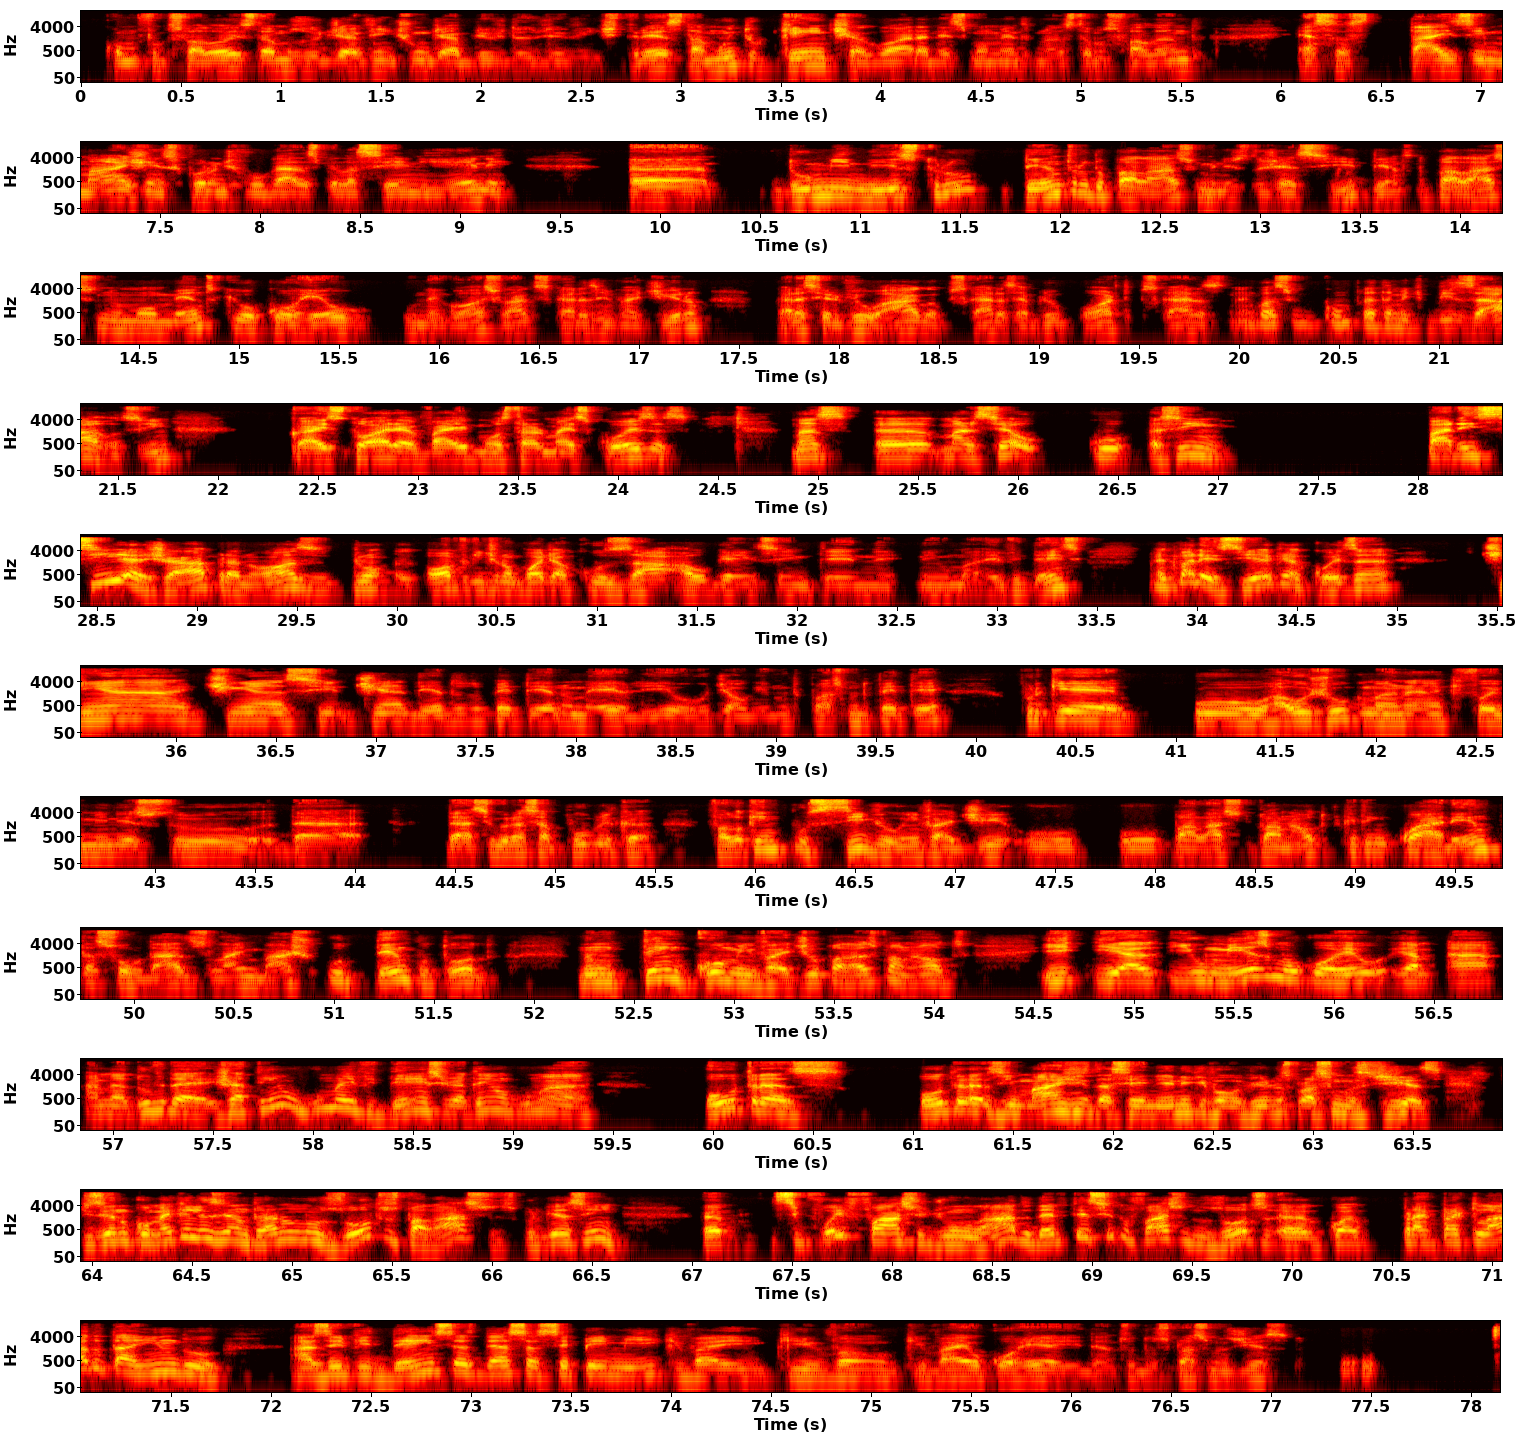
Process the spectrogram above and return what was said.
como o Fux falou, estamos no dia 21 de abril de 2023, está muito quente agora, nesse momento que nós estamos falando, essas tais imagens que foram divulgadas pela CNN uh, do ministro dentro do palácio, o ministro do GSI, dentro do palácio, no momento que ocorreu o negócio lá, que os caras invadiram, o cara serviu água para os caras, abriu porta para os caras, um negócio completamente bizarro, assim. A história vai mostrar mais coisas, mas, uh, Marcel, assim, parecia já para nós, óbvio que a gente não pode acusar alguém sem ter nenhuma evidência, mas parecia que a coisa tinha tinha tinha dedo do PT no meio ali ou de alguém muito próximo do PT, porque o Raul Jugman, né, que foi ministro da, da Segurança Pública, falou que é impossível invadir o, o Palácio do Planalto porque tem 40 soldados lá embaixo o tempo todo. Não tem como invadir o Palácio do Planalto. E, e, a, e o mesmo ocorreu. A, a, a, minha dúvida é: já tem alguma evidência, já tem alguma outras outras imagens da CNN que vão vir nos próximos dias, dizendo como é que eles entraram nos outros palácios? Porque assim, é, se foi fácil de um lado, deve ter sido fácil dos outros. É, Para que lado está indo as evidências dessa CPMI que vai, que vão, que vai ocorrer aí dentro dos próximos dias?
